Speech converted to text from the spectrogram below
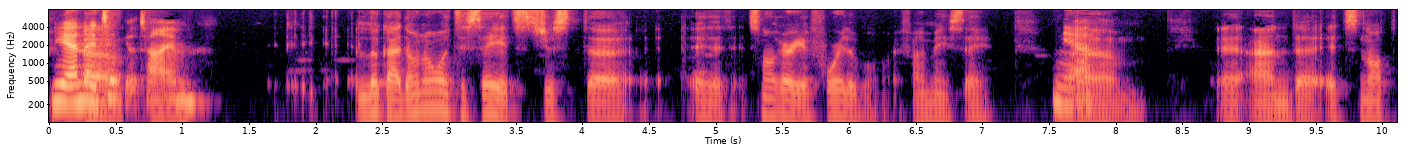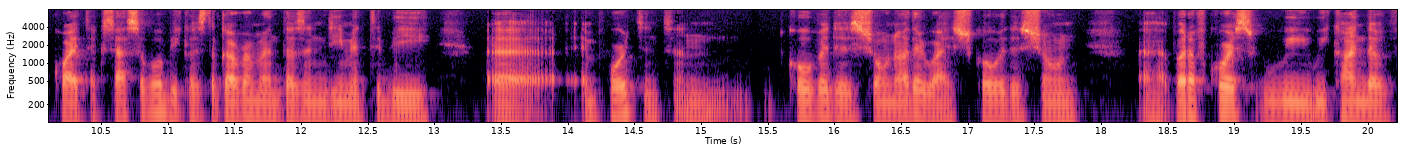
Yeah, no, uh, take your time. Look, I don't know what to say. It's just, uh, it, it's not very affordable, if I may say. Yeah. Um, and uh, it's not quite accessible because the government doesn't deem it to be uh, important, and COVID has shown otherwise. COVID has shown, uh, but of course, we we kind of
